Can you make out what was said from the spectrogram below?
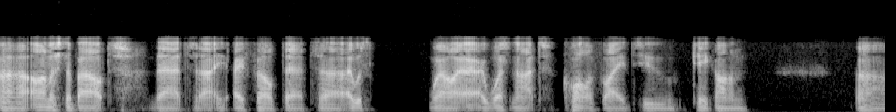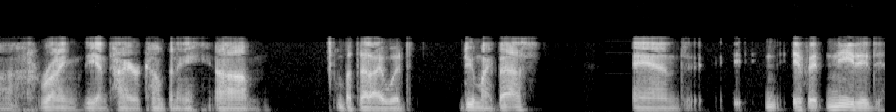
uh, honest about that. I, I felt that uh, I was, well, I, I was not qualified to take on uh, running the entire company, um, but that I would do my best, and if it needed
